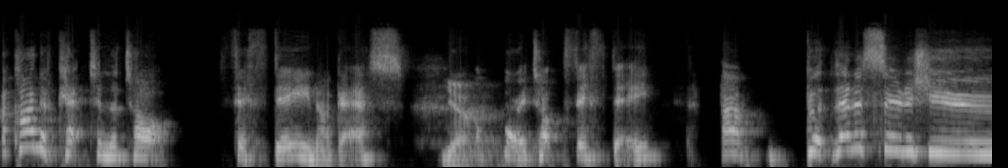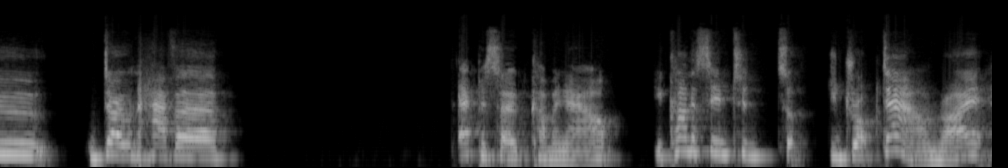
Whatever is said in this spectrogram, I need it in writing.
I kind of kept in the top fifteen, I guess. Yeah, Sorry, top fifty. Um, but then as soon as you don't have a episode coming out, you kind of seem to sort of, you drop down, right?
